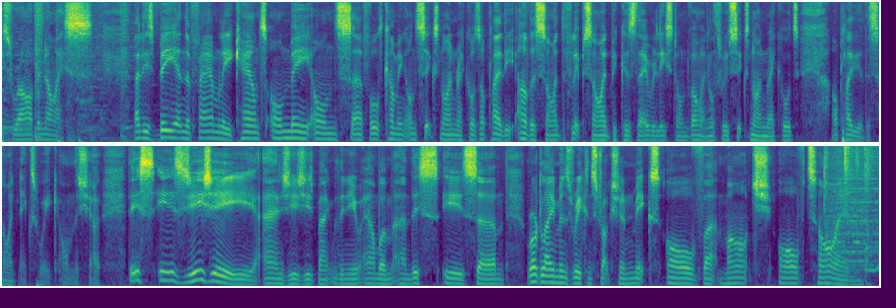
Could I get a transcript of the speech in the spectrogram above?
Is rather nice. That is B and the Family. Counts on me on uh, forthcoming on Six Nine Records. I'll play the other side, the flip side, because they're released on vinyl through Six Nine Records. I'll play the other side next week on the show. This is Gigi, and Gigi's back with a new album, and this is um, Rod Lehman's reconstruction mix of uh, March of Time.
